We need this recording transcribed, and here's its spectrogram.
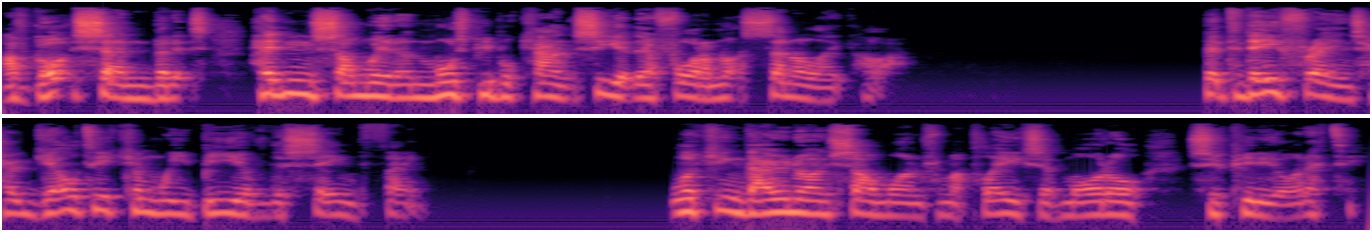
I've got sin, but it's hidden somewhere and most people can't see it, therefore I'm not a sinner like her. But today, friends, how guilty can we be of the same thing? Looking down on someone from a place of moral superiority.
